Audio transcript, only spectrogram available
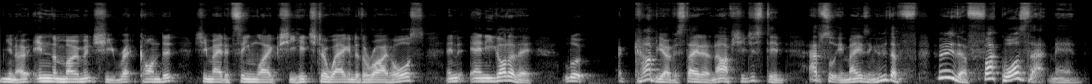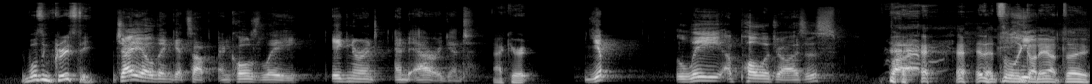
you know, in the moment, she retconned it. She made it seem like she hitched her wagon to the right horse, and, and he got her there. Look, it can't be overstated enough. She just did absolutely amazing. Who the, who the fuck was that, man? It wasn't Kristie. JL then gets up and calls Lee ignorant, and arrogant. Accurate. Yep. Lee apologizes, but that's all he, he got out too.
